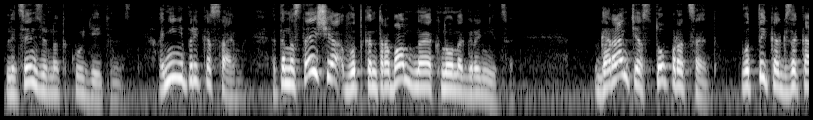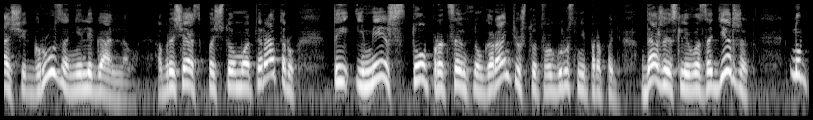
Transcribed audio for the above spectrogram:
лицензию на такую деятельность. Они неприкасаемы. Это настоящее вот контрабандное окно на границе. Гарантия 100%. Вот ты как заказчик груза нелегального, обращаясь к почтовому оператору, ты имеешь стопроцентную гарантию, что твой груз не пропадет. Даже если его задержат, ну,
